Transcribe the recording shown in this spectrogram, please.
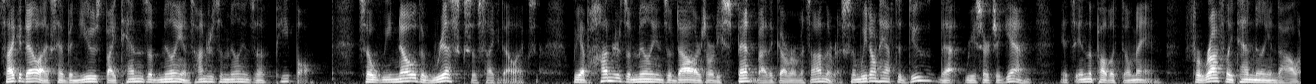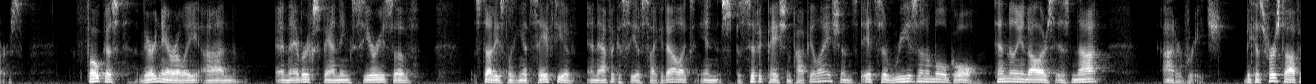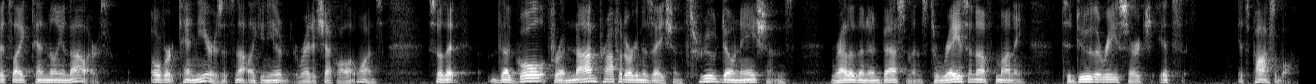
Psychedelics have been used by tens of millions, hundreds of millions of people. So we know the risks of psychedelics. We have hundreds of millions of dollars already spent by the governments on the risks, and we don't have to do that research again. It's in the public domain for roughly $10 million, focused very narrowly on an ever expanding series of studies looking at safety of, and efficacy of psychedelics in specific patient populations, it's a reasonable goal. $10 million is not out of reach because, first off, it's like $10 million over 10 years. It's not like you need to write a check all at once. So that the goal for a nonprofit organization through donations rather than investments to raise enough money to do the research, it's, it's possible.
